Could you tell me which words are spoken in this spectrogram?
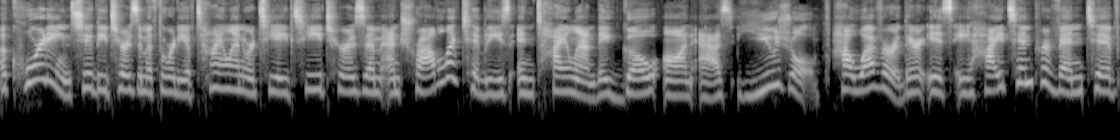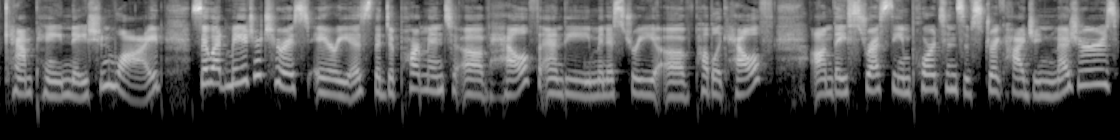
According to the Tourism Authority of Thailand or TAT, tourism and travel activities in Thailand, they go on as usual. However, there is a heightened preventive campaign nationwide. So at major tourist areas, the Department of Health and the Ministry of Public Health, um, they stress the importance of strict hygiene measures.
